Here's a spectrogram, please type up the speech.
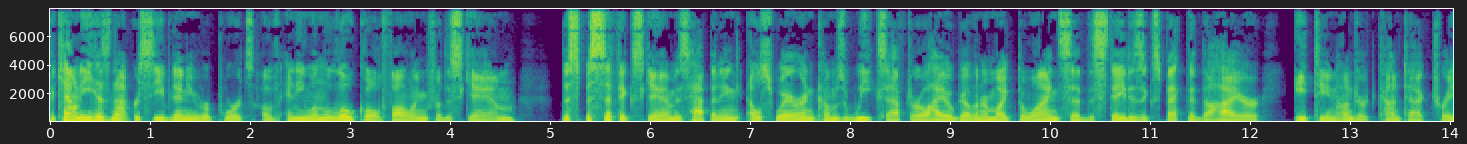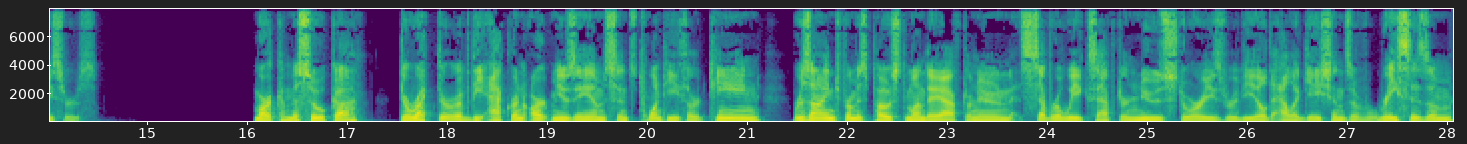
The county has not received any reports of anyone local falling for the scam. The specific scam is happening elsewhere and comes weeks after Ohio Governor Mike DeWine said the state is expected to hire 1,800 contact tracers. Mark Masuoka, director of the Akron Art Museum since 2013, resigned from his post Monday afternoon, several weeks after news stories revealed allegations of racism,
